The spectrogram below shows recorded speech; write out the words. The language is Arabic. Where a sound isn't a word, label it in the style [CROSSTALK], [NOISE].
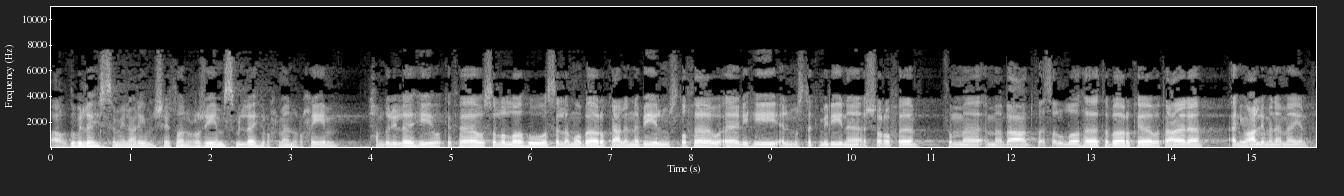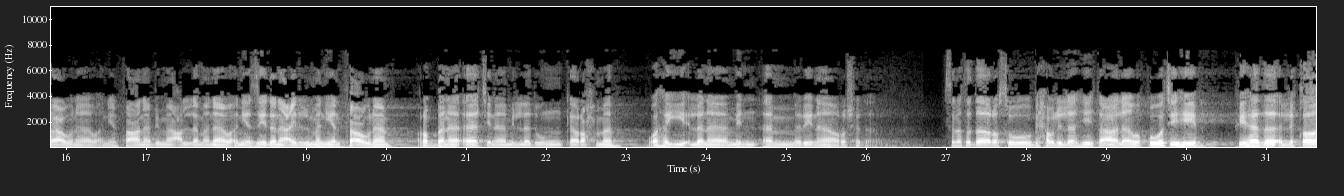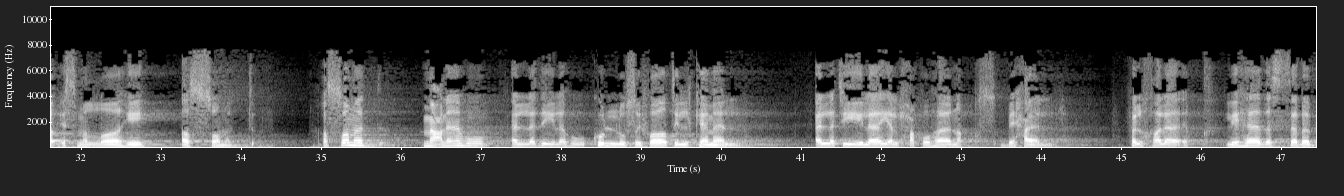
أعوذ بالله السميع العليم من الشيطان الرجيم. بسم الله الرحمن الرحيم. الحمد لله وكفى وصلى الله وسلم وبارك على النبي المصطفى وآله المستكملين الشرفا ثم أما بعد فأسأل الله تبارك وتعالى أن يعلمنا ما ينفعنا وأن ينفعنا بما علمنا وأن يزيدنا علما ينفعنا. ربنا آتنا من لدنك رحمة وهيئ لنا من أمرنا رشدا. سنتدارس بحول الله تعالى وقوته في هذا اللقاء اسم الله الصمد. الصمد معناه الذي له كل صفات الكمال التي لا يلحقها نقص بحال. فالخلائق لهذا السبب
